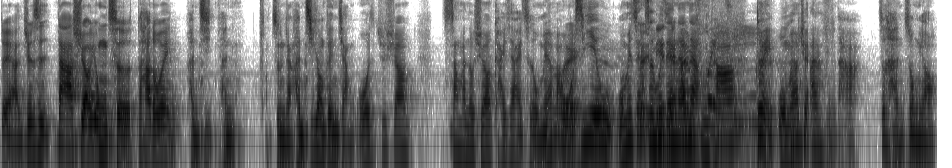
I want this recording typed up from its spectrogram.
对啊，就是大家需要用车，他都会很激很怎么讲，很激动跟你讲，我就需要上班都需要开这台车，我没办法，我是业务，我们这个车会怎样怎样怎样，抚他对，我们要去安抚他，这个很重要。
